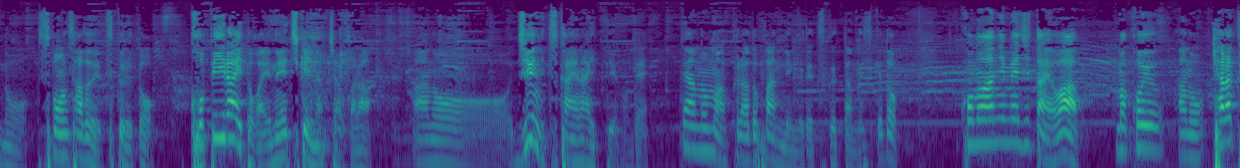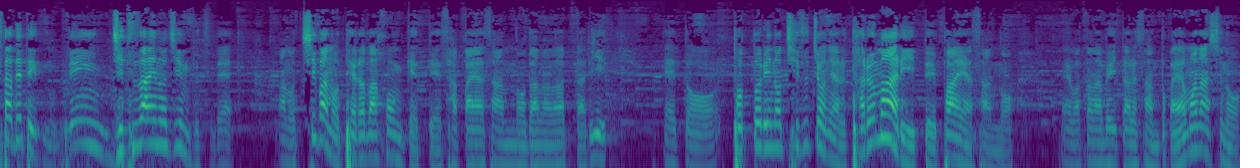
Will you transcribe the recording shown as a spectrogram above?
のスポンサードで作るとコピーライトが NHK になっちゃうからあの自由に使えないっていうのでであの、まあ、クラウドファンディングで作ったんですけどこのアニメ自体は、まあ、こういうあのキャラクター出てくるの全員実在の人物であの千葉の寺田本家っていう酒屋さんの棚だったりえーと、鳥取の智頭町にあるタルマーリーっていうパン屋さんの、えー、渡辺至さんとか山梨の、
